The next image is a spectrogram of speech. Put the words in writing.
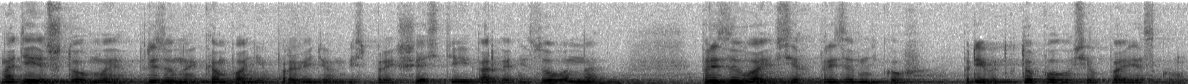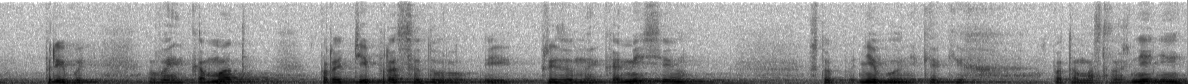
надеюсь, что мы призывную кампанию проведем без происшествий, организованно. Призываю всех призывников, прибыть, кто получил повестку, прибыть в военкомат, пройти процедуру и призывную комиссию, чтобы не было никаких потом осложнений.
